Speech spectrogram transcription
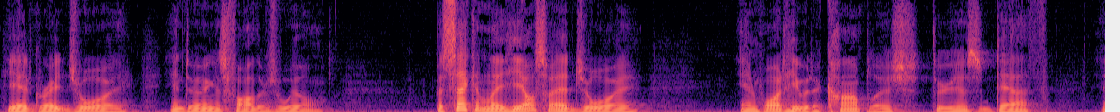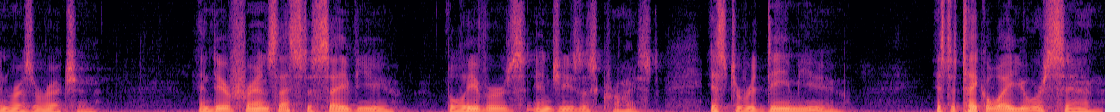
He had great joy in doing his Father's will. But secondly, he also had joy in what he would accomplish through his death and resurrection. And, dear friends, that's to save you, believers in Jesus Christ. It's to redeem you, it's to take away your sin,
